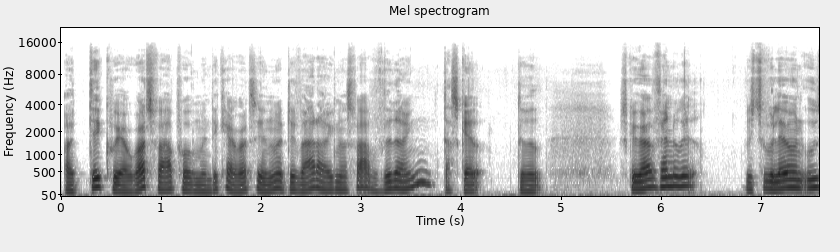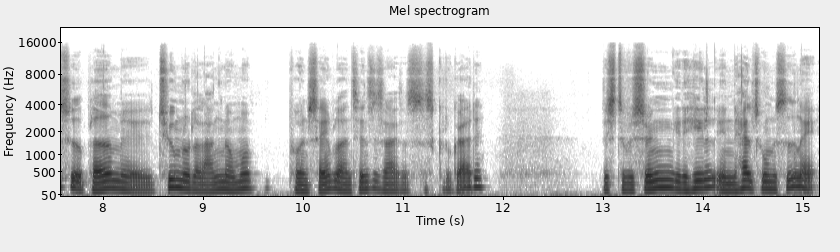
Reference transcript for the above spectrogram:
Og det kunne jeg jo godt svare på, men det kan jeg godt se nu, at det var der jo ikke noget svar på, for det er der ingen, der skal, du ved. Du skal gøre, hvad fanden du vil. Hvis du vil lave en udsyret plade med 20 minutter lange numre på en sampler og en synthesizer, så skal du gøre det. Hvis du vil synge i det hele en halv tone siden af,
